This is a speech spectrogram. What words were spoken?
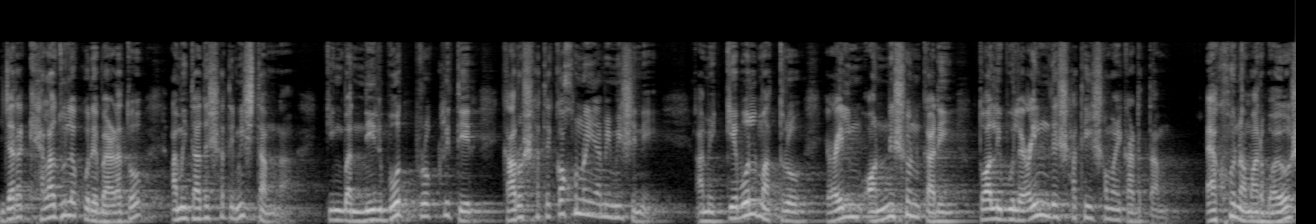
যারা খেলাধুলা করে বেড়াতো, আমি তাদের সাথে মিশতাম না, কিংবা নির্বোধ প্রকৃতির কারোর সাথে কখনোই আমি মিশিনি। আমি কেবলমাত্র ইলম অন্বেষণকারী, তলিবুল ইলমদের সাথেই সময় কাটাতাম। এখন আমার বয়স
